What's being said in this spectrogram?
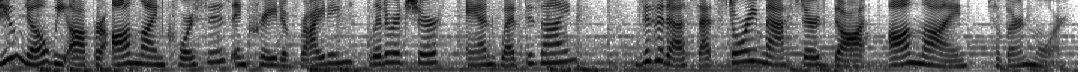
you know we offer online courses in creative writing, literature, and web design? Visit us at storymaster.online to learn more.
